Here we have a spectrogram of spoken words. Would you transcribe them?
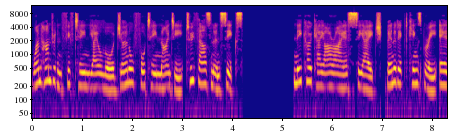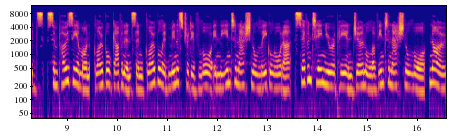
115 Yale Law Journal 1490 2006 Nico Krisch, Benedict Kingsbury eds. Symposium on Global Governance and Global Administrative Law in the International Legal Order, 17 European Journal of International Law, No.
